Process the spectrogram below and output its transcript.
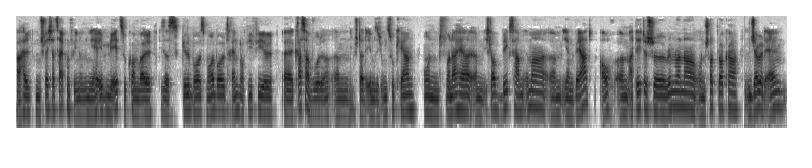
war halt ein schlechter Zeitpunkt für ihn, um in die NBA zu kommen, weil dieser Skillball, Smallball-Trend noch viel, viel äh, krasser wurde, ähm, statt eben sich umzukehren. Und von daher, ähm, ich glaube, Bigs haben immer ähm, ihren Wert, auch ähm, athletische Rimrunner und Shotblocker. Jared Allen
